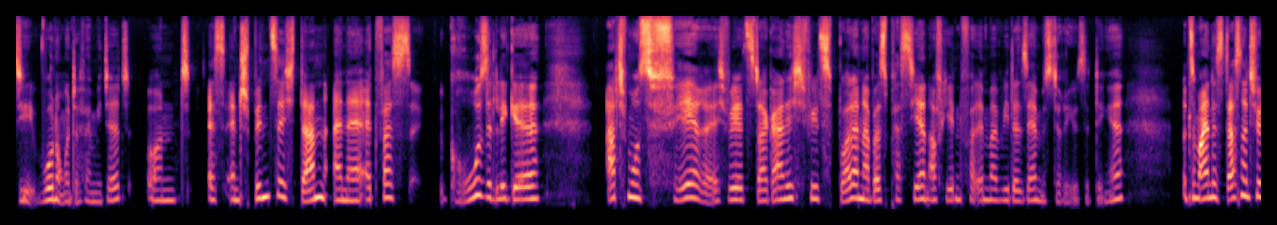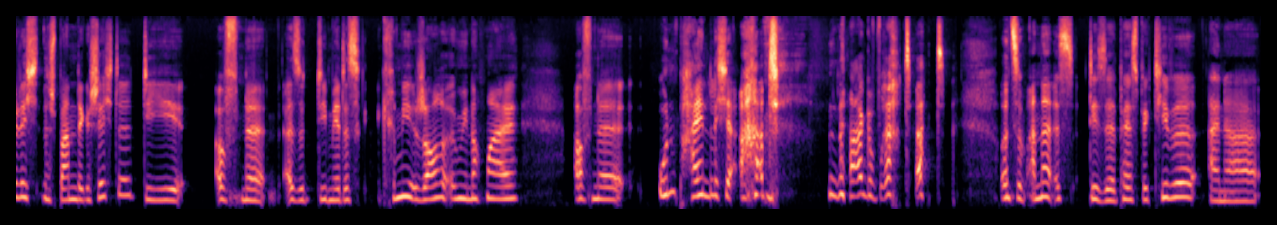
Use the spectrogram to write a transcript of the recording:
die Wohnung untervermietet. Und es entspinnt sich dann eine etwas gruselige Atmosphäre. Ich will jetzt da gar nicht viel spoilern, aber es passieren auf jeden Fall immer wieder sehr mysteriöse Dinge. Und zum einen ist das natürlich eine spannende Geschichte, die auf eine, also die mir das Krimi-Genre irgendwie nochmal auf eine unpeinliche Art nahegebracht hat. Und zum anderen ist diese Perspektive einer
